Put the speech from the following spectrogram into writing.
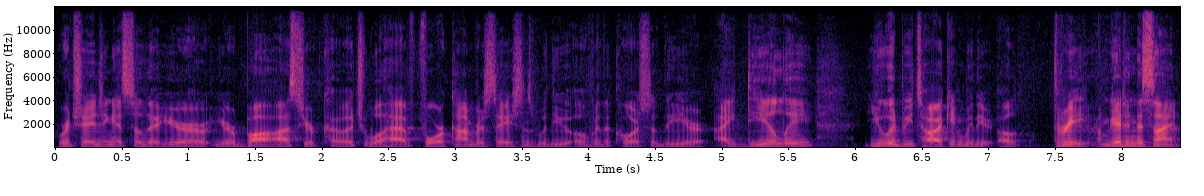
we're changing it so that your, your boss, your coach, will have four conversations with you over the course of the year. Ideally, you would be talking with your, oh, three, I'm getting the sign,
